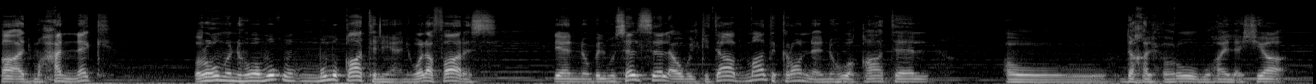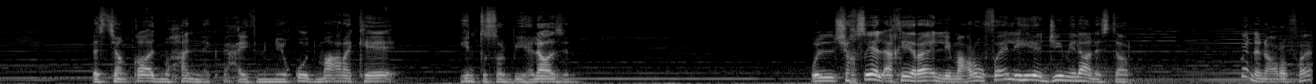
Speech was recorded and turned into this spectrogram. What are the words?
قائد محنك رغم إنه هو مو مو مقاتل يعني ولا فارس. لأنه بالمسلسل أو بالكتاب ما ذكرون إنه هو قاتل أو دخل حروب وهاي الأشياء. بس كان قائد محنك بحيث من يقود معركة ينتصر بيها لازم. والشخصية الأخيرة اللي معروفة اللي هي جيمي لانستر. كنا نعرفها.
